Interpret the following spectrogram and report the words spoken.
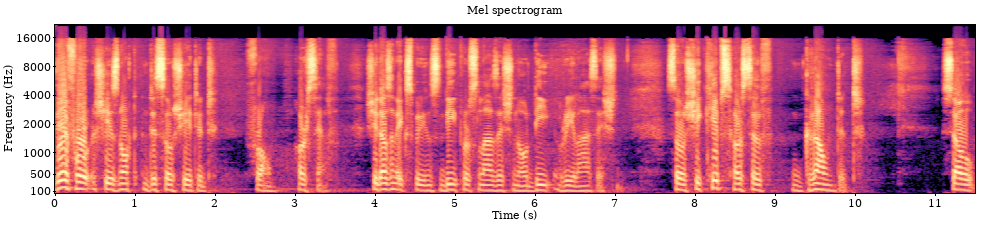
Therefore, she is not dissociated from herself. She doesn't experience depersonalization or derealization. So, she keeps herself grounded. So,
